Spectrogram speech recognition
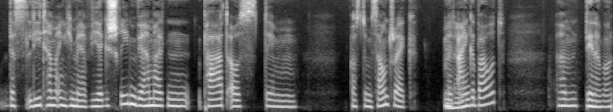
das Lied haben eigentlich mehr wir geschrieben. Wir haben halt einen Part aus dem, aus dem Soundtrack mit eingebaut, ähm, den aber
